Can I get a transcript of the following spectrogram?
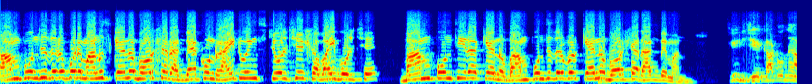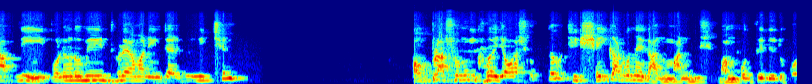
বামপন্থীদের উপরে মানুষ কেন ভরসা রাখবে? এখন রাইট উইংস চলছে সবাই বলছে। বামপন্থীরা কেন? বামপন্থীদের উপর কেন ভরসা রাখবে মানুষ? ঠিক যে কারণে আপনি পনেরো মিনিট ধরে আমার ইন্টারভিউ নিচ্ছেন। অপ্রাসঙ্গিক হয়ে যাওয়া সত্ত্বেও ঠিক সেই কারণে মানুষ বামপন্থীদের উপর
